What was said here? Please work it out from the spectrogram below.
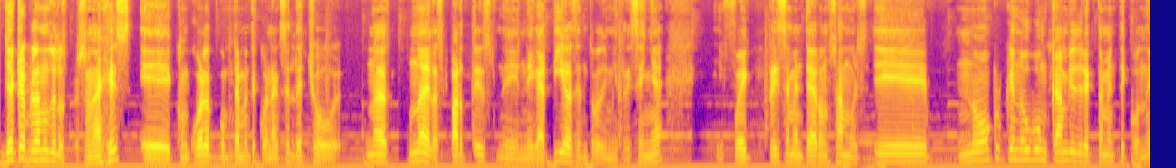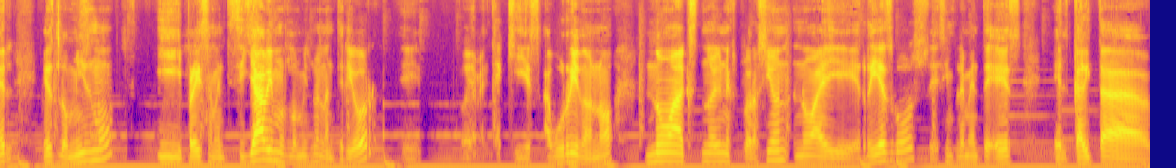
Ya que hablamos de los personajes, eh, concuerdo completamente con Axel. De hecho, una, una de las partes eh, negativas dentro de mi reseña eh, fue precisamente Aaron Samuels. no creo que no hubo un cambio directamente con él, es lo mismo. Y precisamente, si ya vimos lo mismo en la anterior, obviamente aquí es aburrido, ¿no? No, no hay una exploración, no hay riesgos, eh, simplemente es el carita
